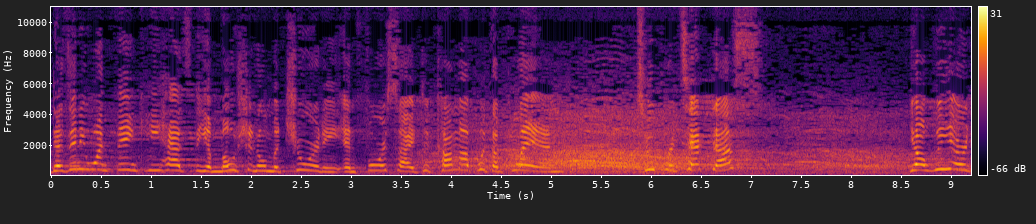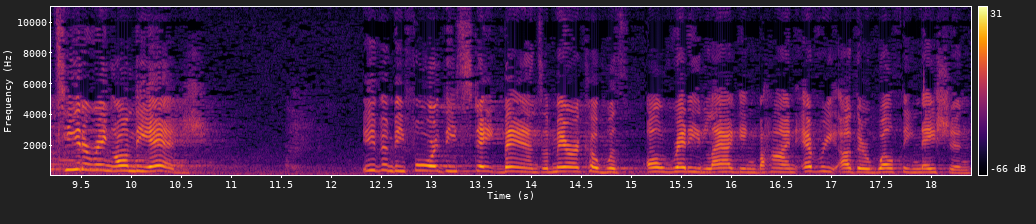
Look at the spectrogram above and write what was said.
Does anyone think he has the emotional maturity and foresight to come up with a plan to protect us? Y'all, we are teetering on the edge even before these state bans, America was already lagging behind every other wealthy nation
